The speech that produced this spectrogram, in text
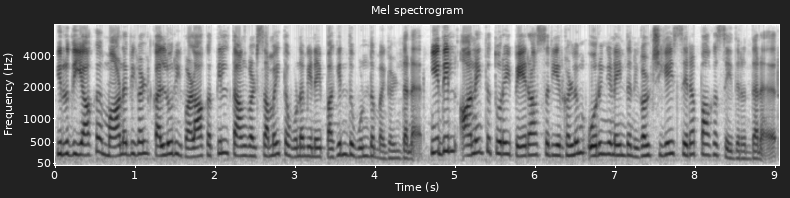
இறுதியாக மாணவிகள் கல்லூரி வளாகத்தில் தாங்கள் சமைத்த உணவினை பகிர்ந்து உண்டு மகிழ்ந்தனர். இதில் அனைத்து துறை பேராசிரியர்களும் ஒருங்கிணைந்த நிகழ்ச்சியை சிறப்பாக செய்திருந்தனர்.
